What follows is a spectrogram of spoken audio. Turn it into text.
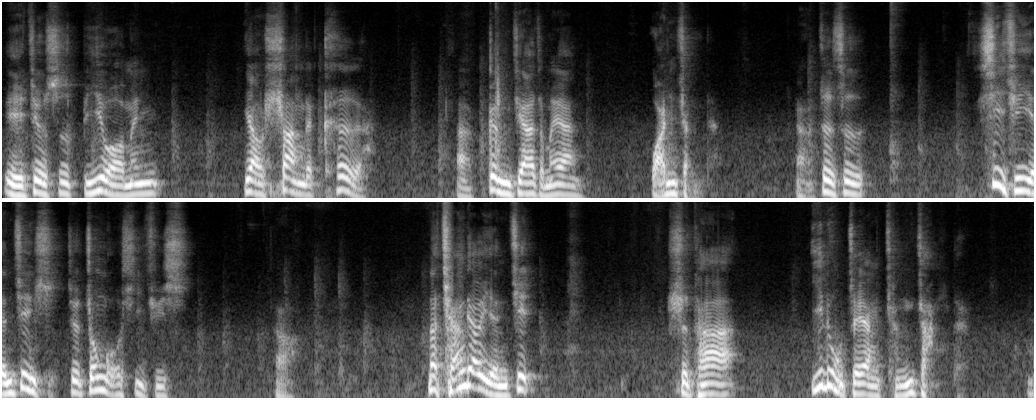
也就是比我们要上的课啊，啊更加怎么样完整的啊，这是戏曲演进史，就中国戏曲史啊。那强调演进，是他。一路这样成长的，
